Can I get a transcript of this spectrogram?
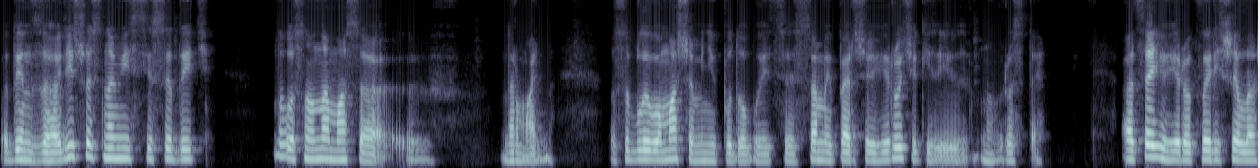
Один взагалі щось на місці сидить. Ну, основна маса е, нормальна. Особливо Маша мені подобається. Самий перший огірочок і, ну, росте. А цей огірок вирішила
